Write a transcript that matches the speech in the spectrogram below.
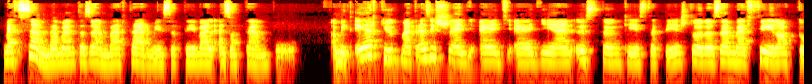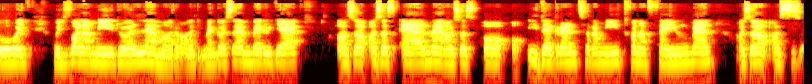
mert szembe ment az ember természetével ez a tempó. Amit értjük, mert ez is egy, egy, egy ilyen ösztönkésztetés, tudod, az ember fél attól, hogy, hogy valamiről lemarad, meg az ember ugye az, a, az az elme, az az a, a idegrendszer, ami itt van a fejünkben, az, a, az,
